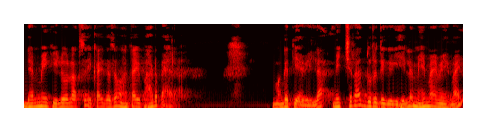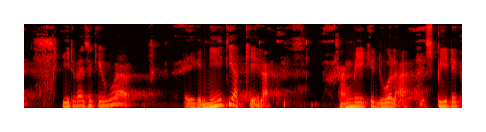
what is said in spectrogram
දැන් මේ කිලෝ ලක්ෂ 1.75ට පැහැලා. මගදී ඇවිල්ලා මෙච්චරක් දුර දිග ගිහිල්ලා මෙහෙමයි මෙහෙමයි ඊට පස්සේ කිව්වා ඒක නීතියක් කියලා රන්වේ එකේ දුවලා ස්පීඩ් එක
